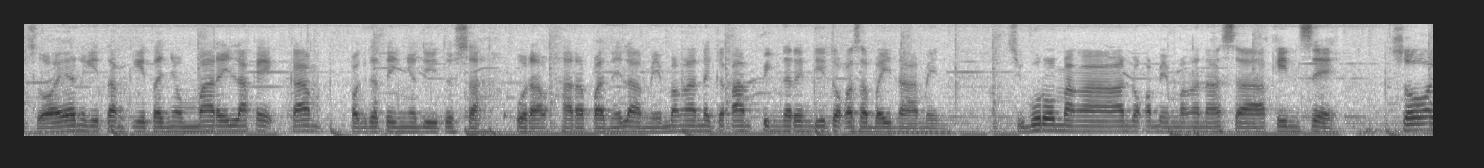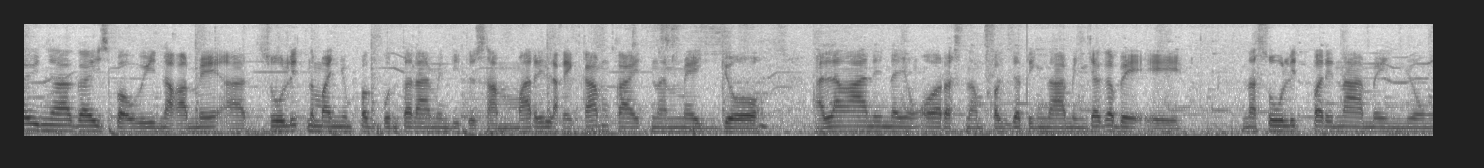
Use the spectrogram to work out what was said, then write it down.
So ayan, kitang-kita nyo Marilake Camp pagdating nyo dito sa harapan nila. May mga nagka-camping na rin dito kasabay namin. Siguro mga ano kami, mga nasa 15. So ayun nga guys, pauwi na kami at sulit naman yung pagpunta namin dito sa Marilaki Camp kahit na medyo alanganin na yung oras ng pagdating namin kagabi eh nasulit pa rin namin yung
